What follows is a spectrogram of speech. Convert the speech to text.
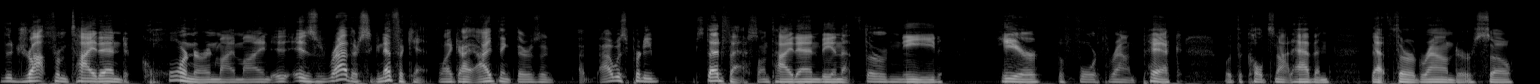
the drop from tight end to corner in my mind is, rather significant. Like I, I think there's a I was pretty steadfast on tight end being that third need here, the fourth round pick, with the Colts not having that third rounder. So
